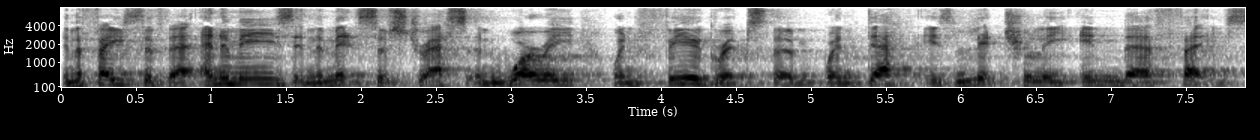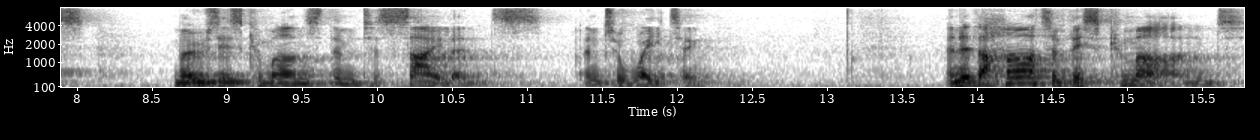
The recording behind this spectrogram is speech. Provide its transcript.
In the face of their enemies, in the midst of stress and worry, when fear grips them, when death is literally in their face, Moses commands them to silence and to waiting. And at the heart of this command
